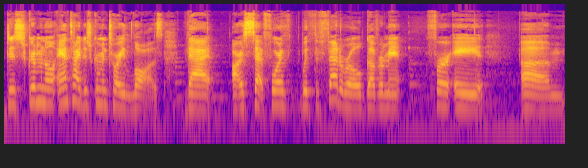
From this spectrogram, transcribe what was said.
discriminal, anti-discriminatory laws that are set forth with the federal government for a um,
